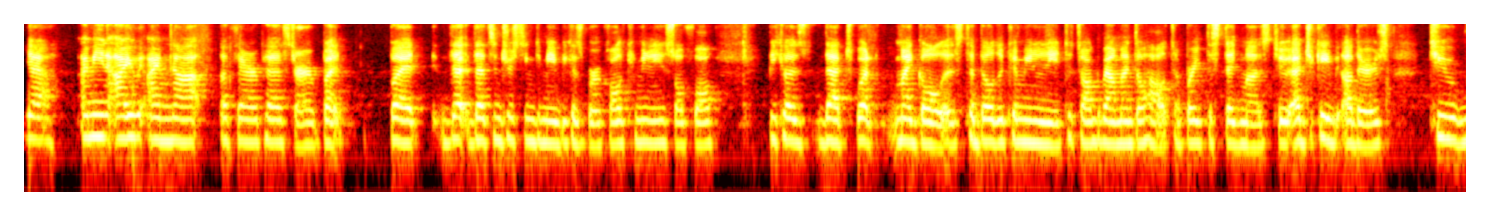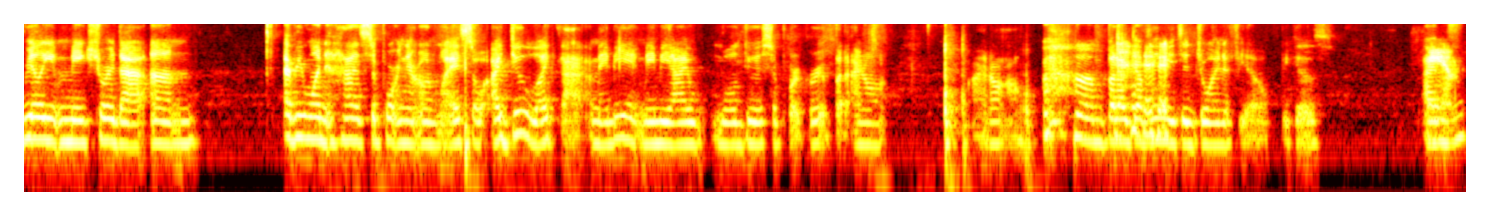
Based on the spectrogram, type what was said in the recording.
Yeah. I mean, I I'm not a therapist or but but that that's interesting to me because we're called community soulful because that's what my goal is to build a community to talk about mental health to break the stigmas to educate others to really make sure that um, everyone has support in their own way so i do like that maybe maybe i will do a support group but i don't i don't know um, but i definitely need to join a few because i'm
